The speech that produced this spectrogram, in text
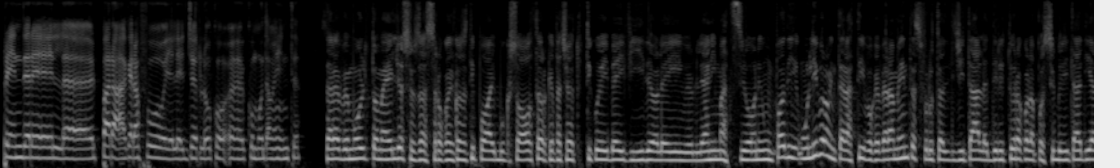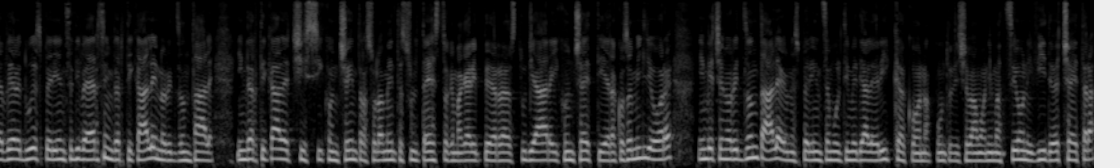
prendere il, il, paragrafo e leggerlo co- eh, comodamente. Sarebbe molto meglio se usassero qualcosa tipo iBooks Author che faceva tutti quei bei video, le, le animazioni, un, po di, un libro interattivo che veramente sfrutta il digitale, addirittura con la possibilità di avere due esperienze diverse in verticale e in orizzontale. In verticale ci si concentra solamente sul testo che magari per studiare i concetti è la cosa migliore, invece in orizzontale hai un'esperienza multimediale ricca con appunto dicevamo animazioni, video eccetera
